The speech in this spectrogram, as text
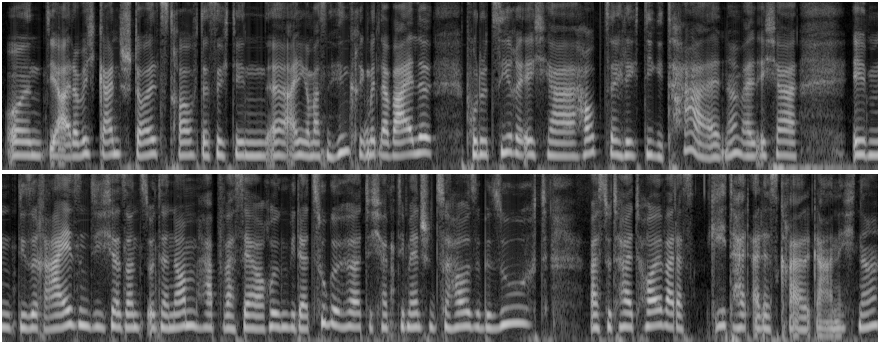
Und ja, da bin ich ganz stolz drauf, dass ich den äh, einigermaßen hinkriege. Mittlerweile produziere ich ja hauptsächlich digital, ne? weil ich ja eben diese Reisen, die ich ja sonst unternommen habe, was ja auch irgendwie dazugehört, ich habe die Menschen zu Hause besucht, was total toll war, das geht halt alles gerade gar nicht, ne?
